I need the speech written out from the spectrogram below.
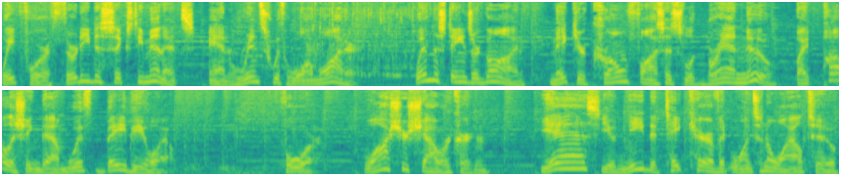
Wait for 30 to 60 minutes and rinse with warm water. When the stains are gone, make your chrome faucets look brand new by polishing them with baby oil. 4. Wash your shower curtain. Yes, you need to take care of it once in a while too,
